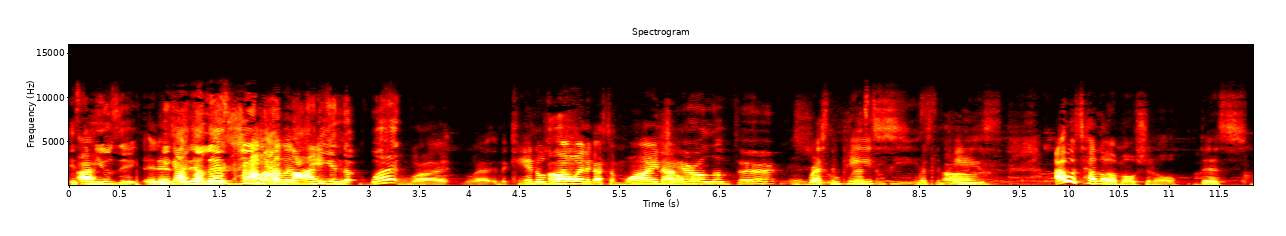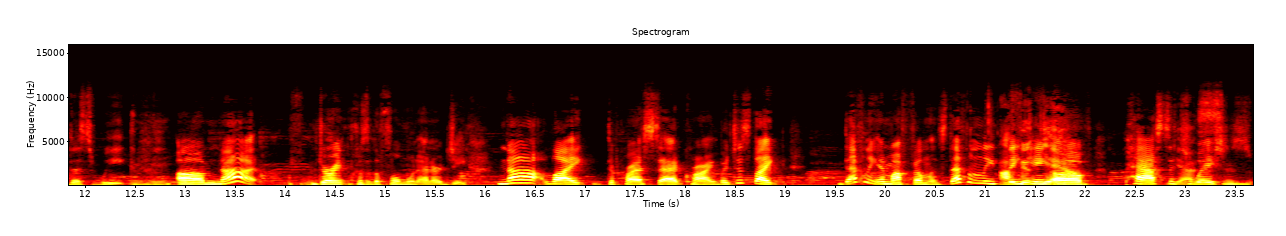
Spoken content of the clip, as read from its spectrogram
it's I- the music. it we is- got LSG. My LSG body in the what? What? What? And the candles Oh. going. I got some wine. I don't know. Gerald Levert. Rest in peace. Rest in peace. Oh. peace. I was hella emotional this this week. Mm-hmm. Um, not during because of the full moon energy. Not like depressed, sad, crying, but just like definitely in my feelings. Definitely I feel- thinking yeah. of past Yes. situations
